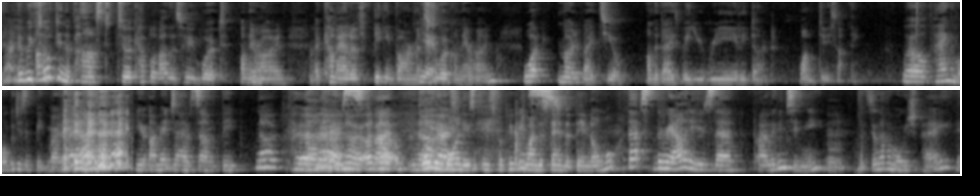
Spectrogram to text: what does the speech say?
Right. But we've talked in the past to a couple of others who worked on their own, uh, come out of big environments Yeah. to work on their own. What motivates you on the days where you really don't want to do something? Well, paying the mortgage is a big motivator. you are meant to have some big No, purpose. no, uh, no. no. What we No. want is, is for people to It's- understand that they're normal. that's the reality is that I live in Sydney, still have a mortgage to pay, Yeah.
